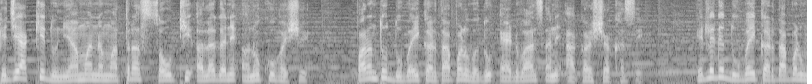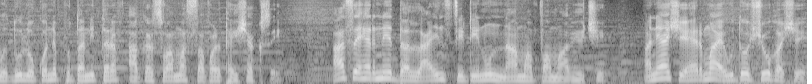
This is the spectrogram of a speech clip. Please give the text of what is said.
કે જે આખી દુનિયામાં ન માત્ર સૌથી અલગ અને અનોખું હશે, પરંતુ દુબઈ કરતાં પણ વધુ એડવાન્સ અને આકર્ષક હશે. એટલે કે દુબઈ કરતાં પણ વધુ લોકોને પોતાની તરફ આકર્ષવામાં સફળ થઈ શકશે. આ શહેરને ધ લાયન સિટીનું નામ આપવામાં આવ્યું છે. અને આ શહેરમાં એવું તો શું હશે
